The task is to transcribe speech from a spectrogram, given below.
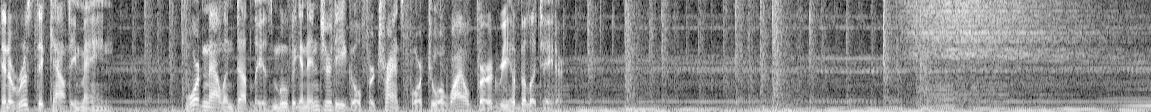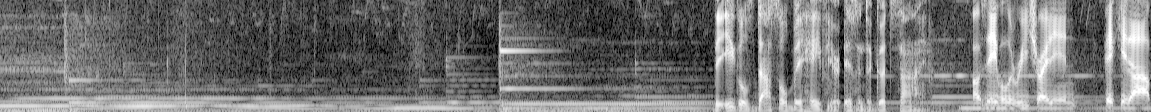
In Aroostook County, Maine, Warden Alan Dudley is moving an injured eagle for transport to a wild bird rehabilitator. The eagle's docile behavior isn't a good sign. I was able to reach right in, pick it up.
